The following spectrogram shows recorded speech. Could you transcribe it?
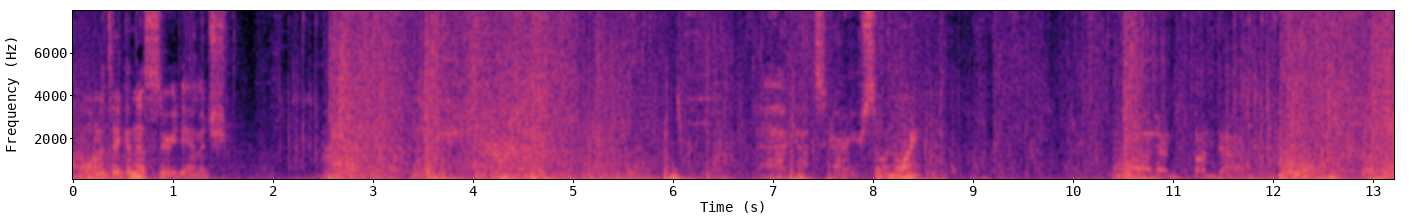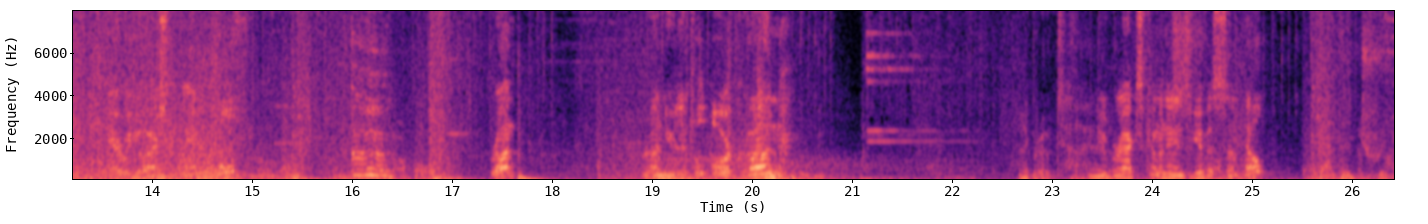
I don't want to take unnecessary damage. Ah, God, Scar, you're so annoying. There we go, actually landed a wolf. Ugh. Run! Run, you little orc, run! I grow tired. Nubarak's coming in to give us some help. Gather tribute.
